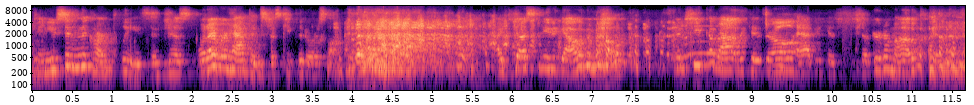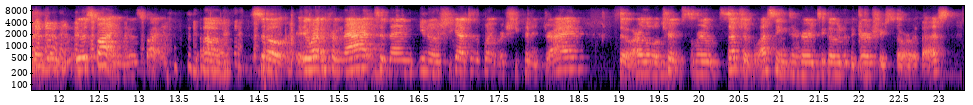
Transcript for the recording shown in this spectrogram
Can you sit in the car, please? And just whatever happens, just keep the doors locked. I just need a gallon of milk. And she'd come out, and the kids are all happy because she sugared them up. It was fine. It was fine. Um, so it went from that to then, you know, she got to the point where she couldn't drive. So our little trips were such a blessing to her to go to the grocery store with us.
